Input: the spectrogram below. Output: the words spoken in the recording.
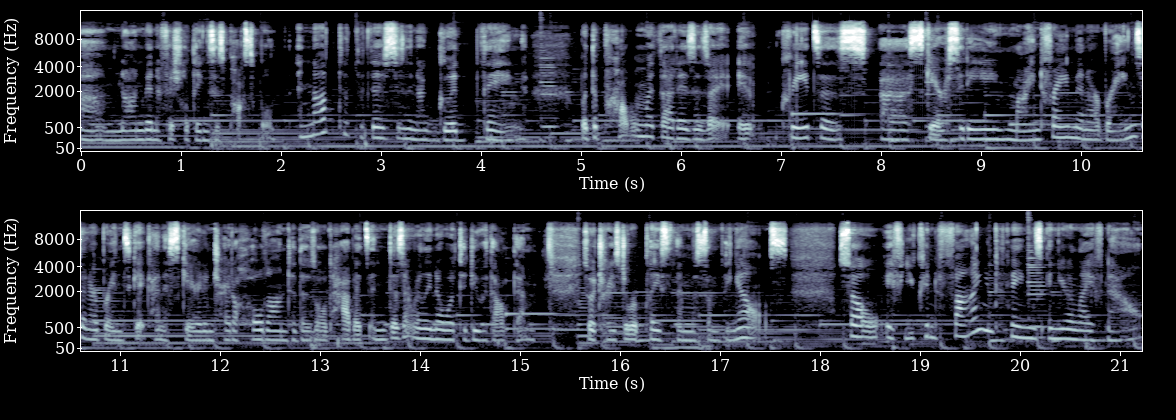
um, non beneficial things as possible. And not that this isn't a good thing, but the problem with that is, is it creates a, a scarcity mind frame in our brains, and our brains get kind of scared and try to hold on to those old habits and doesn't really know what to do without them. So it tries to replace them with something else. So, if you can find things in your life now,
